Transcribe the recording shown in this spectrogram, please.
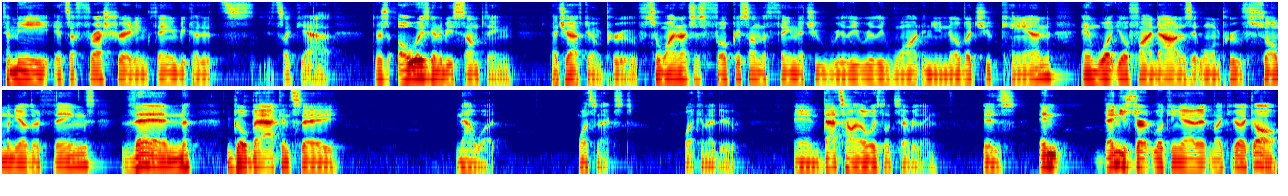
to me, it's a frustrating thing because it's it's like yeah, there's always going to be something that you have to improve. So why not just focus on the thing that you really really want and you know that you can and what you'll find out is it will improve so many other things. Then go back and say now what? What's next? What can I do? And that's how I always look at everything. Is and then you start looking at it like you're like, "Oh,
